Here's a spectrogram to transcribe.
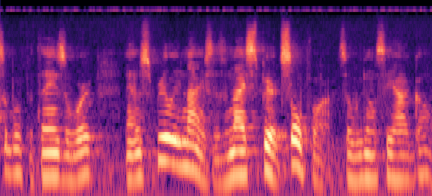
possible for things to work. And it's really nice. It's a nice spirit so far. So we're going to see how it goes.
